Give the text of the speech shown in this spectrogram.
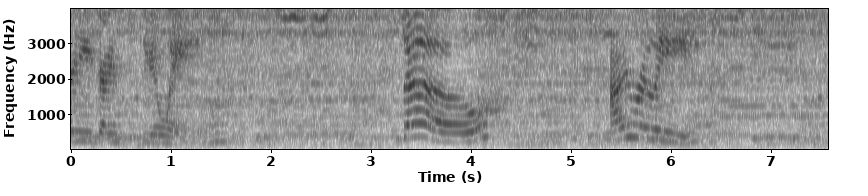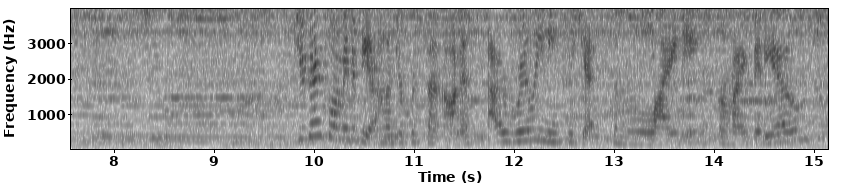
are you guys doing? So, I really... Do you guys want me to be 100% honest? I really need to get some lighting for my videos.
